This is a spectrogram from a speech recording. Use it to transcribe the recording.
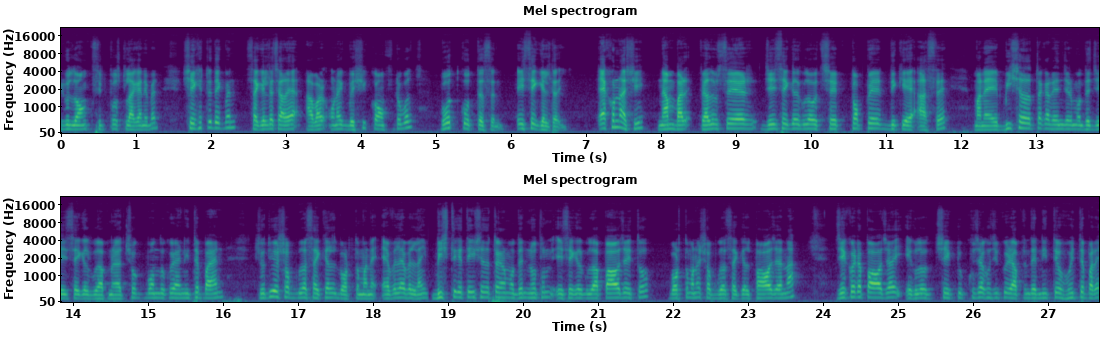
একটু লং সিট পোস্ট লাগিয়ে নেবেন। সেক্ষেত্রে দেখবেন সাইকেলটা চালায় আবার অনেক বেশি কমফোর্টেবল বোধ করতেছেন এই সাইকেলটাই এখন আসি নাম্বার ভ্যালুসের যেই সাইকেলগুলো হচ্ছে টপের দিকে আছে মানে বিশ হাজার টাকা রেঞ্জের মধ্যে যেই সাইকেলগুলো আপনারা চোখ বন্ধ করে নিতে পারেন যদিও সবগুলো সাইকেল বর্তমানে অ্যাভেলেবেল নাই। বিশ থেকে তেইশ হাজার টাকার মধ্যে নতুন এই সাইকেলগুলো পাওয়া যাইতো। বর্তমানে সবগুলো সাইকেল পাওয়া যায় না। যে কয়টা পাওয়া যায়, এগুলো হচ্ছে একটু খোঁজাখুঁজি করে আপনাদের নিতে হইতে পারে।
